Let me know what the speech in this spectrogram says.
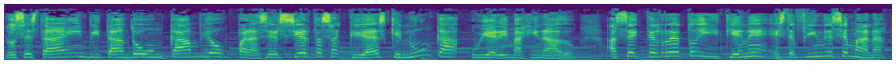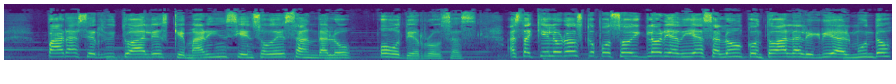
Los está invitando a un cambio para hacer ciertas actividades que nunca hubiera imaginado. Acepte el reto y tiene este fin de semana para hacer rituales, quemar incienso de sándalo o de rosas. Hasta aquí el horóscopo. Soy Gloria Díaz Salón con toda la alegría del mundo.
